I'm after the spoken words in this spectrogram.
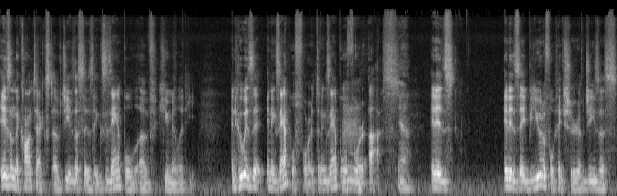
is in the context of Jesus' example of humility. And who is it an example for? It's an example mm. for us. Yeah. It is it is a beautiful picture of Jesus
